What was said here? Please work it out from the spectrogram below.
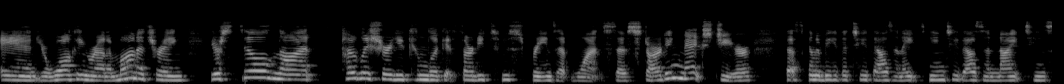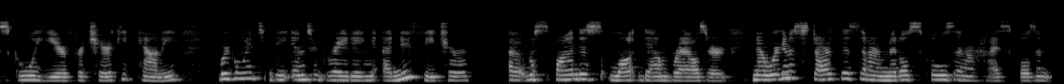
and you're walking around and monitoring, you're still not totally sure you can look at 32 screens at once. So starting next year, that's going to be the 2018-2019 school year for Cherokee County, we're going to be integrating a new feature, uh, Respondus Lockdown Browser. Now we're going to start this in our middle schools and our high schools, and,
